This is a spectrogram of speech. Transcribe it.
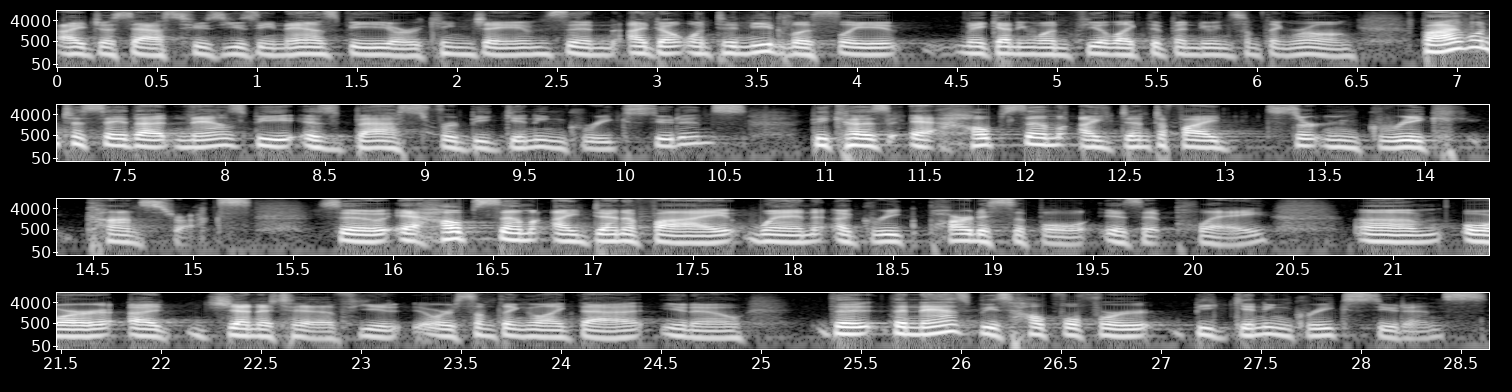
I just asked who's using NASB or King James, and I don't want to needlessly make anyone feel like they've been doing something wrong. But I want to say that NASB is best for beginning Greek students because it helps them identify certain Greek constructs. So it helps them identify when a Greek participle is at play. Um, or a genitive you, or something like that, you know, the, the NASB is helpful for beginning Greek students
